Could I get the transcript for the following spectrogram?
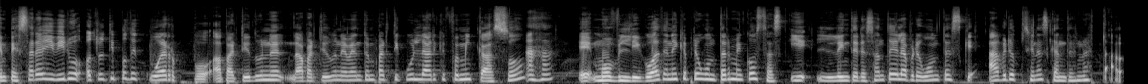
empezar a vivir otro tipo de cuerpo a partir de un, a partir de un evento en particular, que fue mi caso, eh, me obligó a tener que preguntarme cosas. Y lo interesante de la pregunta es que abre opciones que antes no estaban.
